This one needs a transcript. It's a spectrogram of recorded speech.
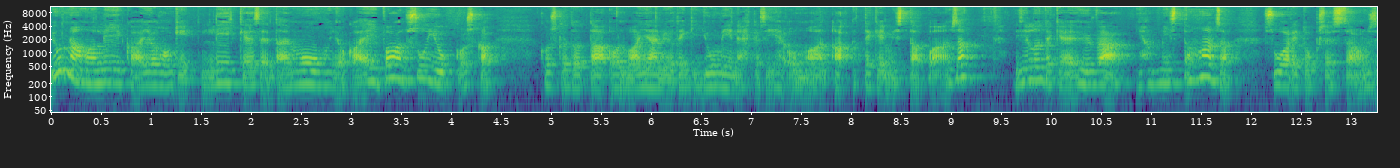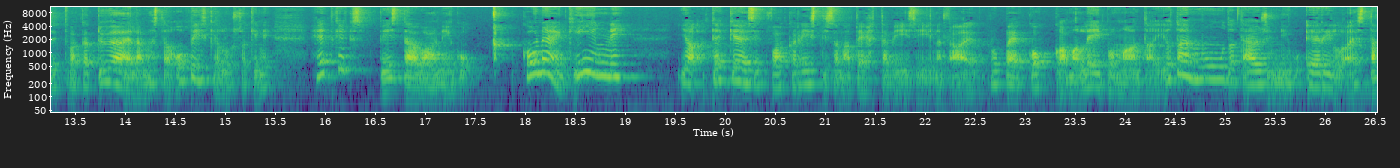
junnaamaan liikaa johonkin liikkeeseen tai muuhun, joka ei vaan suju, koska koska tota, on vaan jäänyt jotenkin jumiin ehkä siihen omaan tekemistapaansa, niin silloin tekee hyvää ihan mistä tahansa. Suorituksessa, on sitten vaikka työelämästä opiskelussakin, niin hetkeksi pistää vaan niin kuin koneen kiinni ja tekee sitten vaikka ristisanatehtäviä siinä tai rupeaa kokkaamaan, leipomaan tai jotain muuta täysin niin kuin erilaista,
